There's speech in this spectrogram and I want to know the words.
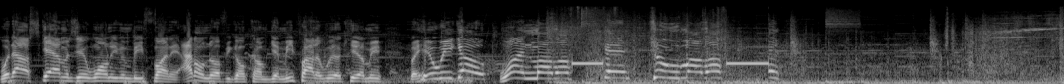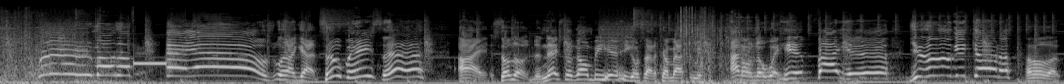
without scavenger, it won't even be funny. I don't know if he's gonna come get me. He probably will kill me. But here we go. One motherfucking, two motherfucking, three motherfucking. What I got? Two pieces. All right, so look, the next one gonna be here. He gonna try to come after me. I don't know what hit fire. You get caught up. Oh, look.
